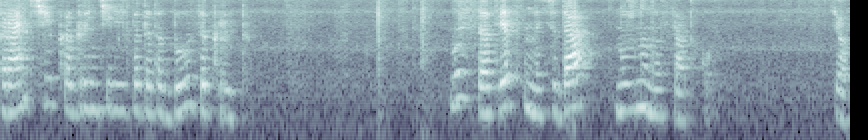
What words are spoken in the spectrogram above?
кранчик, ограничитель вот этот был закрыт. Ну и, соответственно, сюда нужно насадку. Все.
